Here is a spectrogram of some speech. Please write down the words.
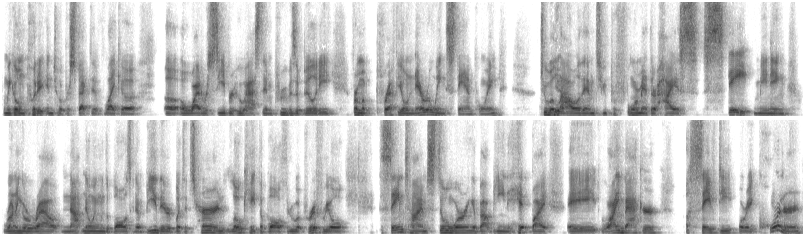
and we go and put it into a perspective like a, a, a wide receiver who has to improve his ability from a peripheral narrowing standpoint to allow yeah. them to perform at their highest state, meaning running a route, not knowing when the ball is going to be there, but to turn, locate the ball through a peripheral. At the same time, still worrying about being hit by a linebacker, a safety or a corner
